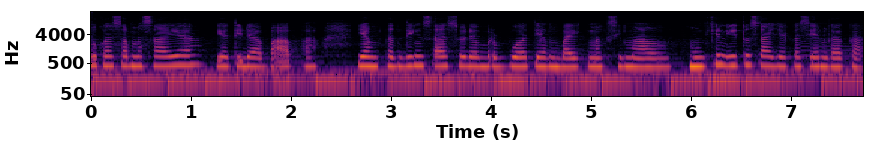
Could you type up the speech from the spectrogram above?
suka sama saya ya tidak apa-apa. Yang penting saya sudah berbuat yang baik maksimal. Mungkin itu saja kasihan kakak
